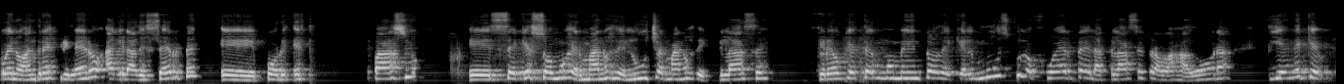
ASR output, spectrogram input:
bueno, Andrés, primero agradecerte eh, por este espacio. Eh, sé que somos hermanos de lucha, hermanos de clase. Creo que este es un momento de que el músculo fuerte de la clase trabajadora tiene que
